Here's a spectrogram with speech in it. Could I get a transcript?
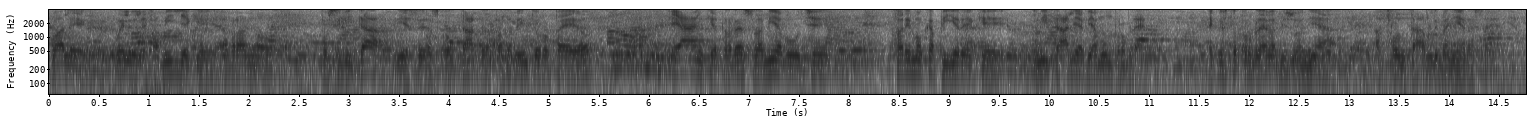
quale quelle delle famiglie che avranno possibilità di essere ascoltate dal Parlamento europeo e anche attraverso la mia voce faremo capire che in Italia abbiamo un problema e questo problema bisogna affrontarlo in maniera seria.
